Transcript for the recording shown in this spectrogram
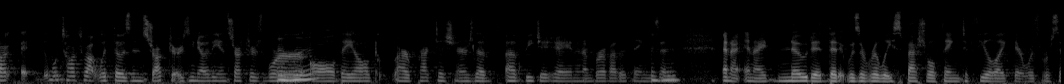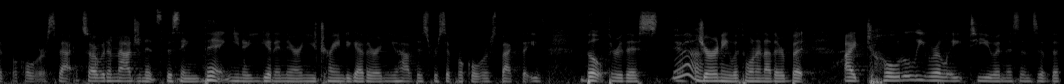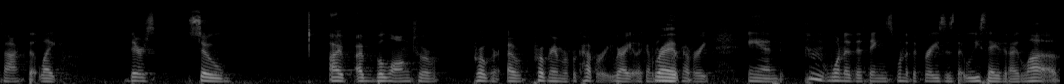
talked we talked about with those instructors. You know, the instructors were Mhm. all they all are practitioners of, of BJJ and a number of other things, Mm-hmm. and and I, and I noted that it was a really special thing to feel like there was reciprocal respect. So I would imagine it's the same thing. You know, you get in there and you train together, and you have this reciprocal respect that you've built through this Yeah. journey with one another. But I totally relate to you in the sense of the fact that like there's so I, I belong to a program a program of recovery, right? Like I'm in Right. recovery, and one of the things, one of the phrases that we say that I love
